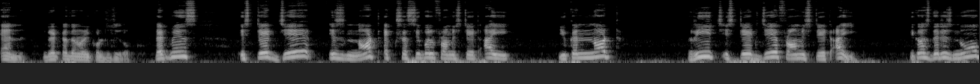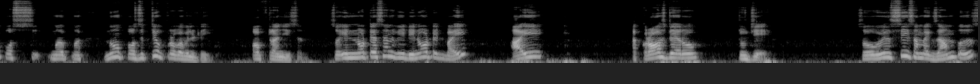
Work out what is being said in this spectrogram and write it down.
n greater than or equal to 0. That means state j is not accessible from state i, you cannot reach state j from state i because there is no, no positive probability of transition. So, in notation we denote it by i across the arrow to j so, we will see some examples.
